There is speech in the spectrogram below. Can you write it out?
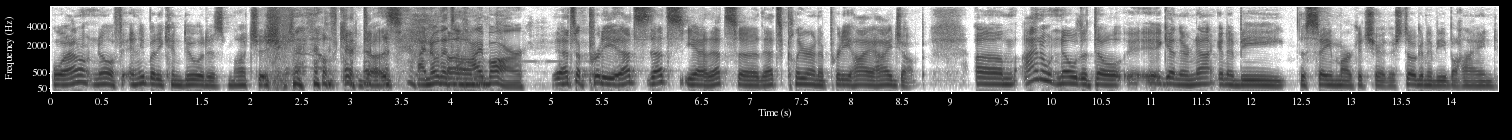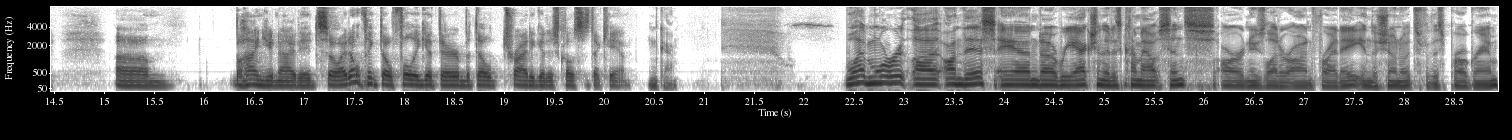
boy, I don't know if anybody can do it as much as United Healthcare does. I know that's um, a high um, bar. That's a pretty. That's that's yeah. That's uh, that's clearing a pretty high high jump. Um, I don't know that they'll. Again, they're not going to be the same market share. They're still going to be behind um, behind United. So I don't think they'll fully get there, but they'll try to get as close as they can. Okay. We'll have more uh, on this and a reaction that has come out since our newsletter on Friday in the show notes for this program.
